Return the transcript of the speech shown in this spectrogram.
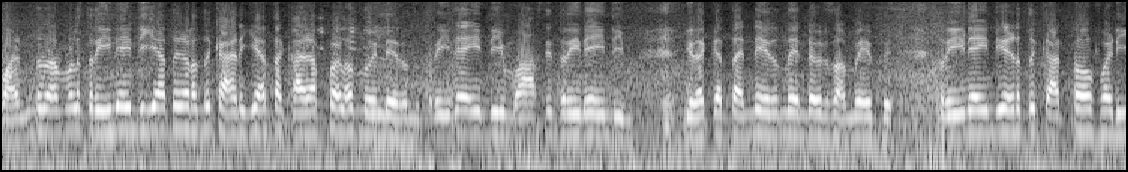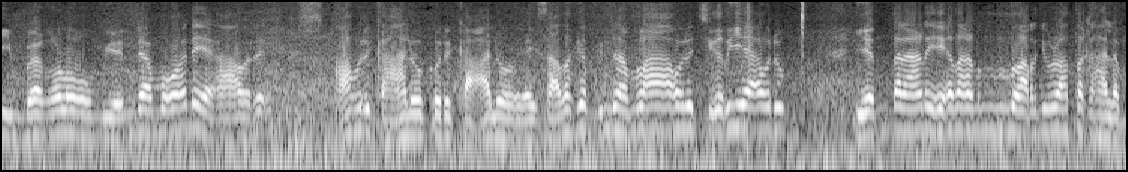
പണ്ട് നമ്മൾ ത്രീ നയന്റിക്കകത്ത് കിടന്ന് കാണിക്കാത്ത കഴപ്പുകളൊന്നും ഇല്ലായിരുന്നു. ത്രീ നയന്റിയും ആർ സി ത്രീ നയന്റിയും ഇതൊക്കെ തന്നെ ഇരുന്ന് എന്റെ ഒരു സമയത്ത്. ത്രീ നയന്റി എടുത്ത് കട്ട് ഓഫ് അടിയും ബഹളവും എന്റെ മോനെ ആ ഒരു ആ ഒരു കാലമൊക്കെ ഒരു കാലമാണ് കൈസ് അതൊക്കെ പിന്നെ നമ്മൾ ആ ഒരു ചെറിയ ഒരു എന്താണ് ഏതാണെന്നൊന്നും അറിഞ്ഞുകൂടാത്ത കാലം.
